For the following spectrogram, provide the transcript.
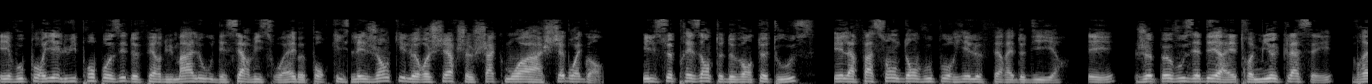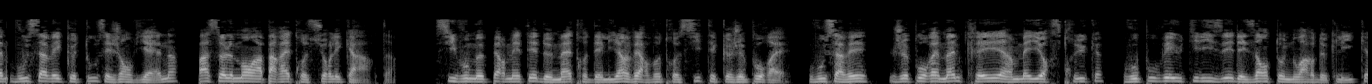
et vous pourriez lui proposer de faire du mal ou des services web pour qui les gens qui le recherchent chaque mois à Sheboygan. Il se présente devant eux tous, et la façon dont vous pourriez le faire est de dire, et, je peux vous aider à être mieux classé, vraiment vous savez que tous ces gens viennent, pas seulement apparaître sur les cartes. Si vous me permettez de mettre des liens vers votre site et que je pourrais, vous savez, je pourrais même créer un meilleur truc, vous pouvez utiliser des entonnoirs de clics,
